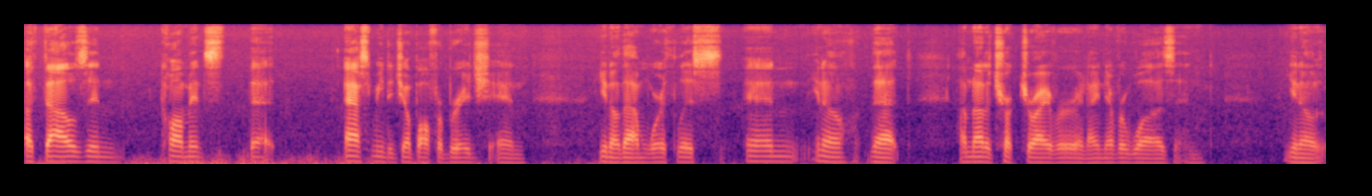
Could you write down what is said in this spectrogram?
a thousand comments that ask me to jump off a bridge and, you know, that I'm worthless and, you know, that I'm not a truck driver and I never was. And, you know,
